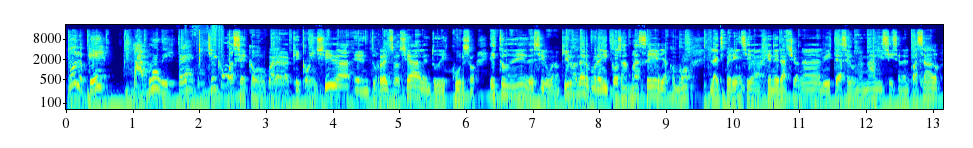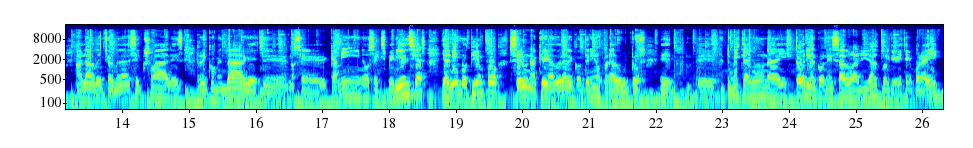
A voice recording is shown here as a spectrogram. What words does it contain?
Todo lo que es tabú, ¿viste? Che, ¿cómo haces como para que coincida en tu red social, en tu discurso? Esto de decir, bueno, quiero hablar por ahí cosas más serias como la experiencia generacional, ¿viste? Hacer un análisis en el pasado, hablar de enfermedades sexuales, recomendar, este, no sé, caminos, experiencias y al mismo tiempo ser una creadora de contenidos para adultos. Eh, eh, ¿Tuviste alguna historia con esa dualidad? Porque viste que por ahí,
